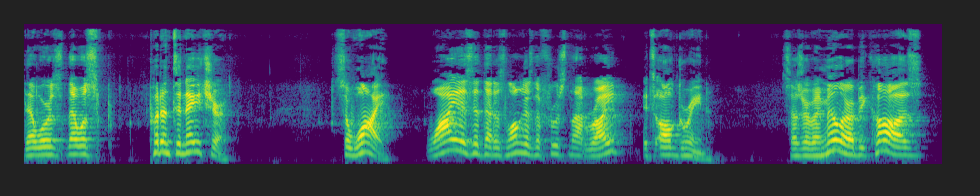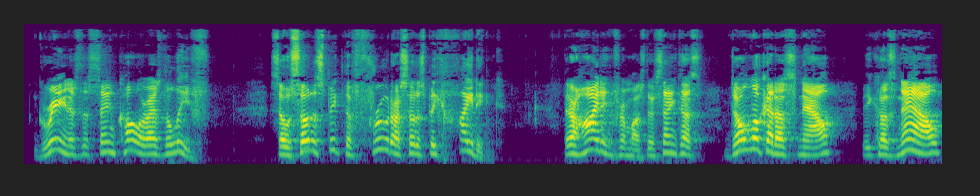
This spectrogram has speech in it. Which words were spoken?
that was that was put into nature. So why? Why is it that as long as the fruit's not ripe, it's all green? Says Rabbi Miller, because green is the same color as the leaf. So, so to speak, the fruit are, so to speak, hiding. They're hiding from us. They're saying to us, don't look at us now, because now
